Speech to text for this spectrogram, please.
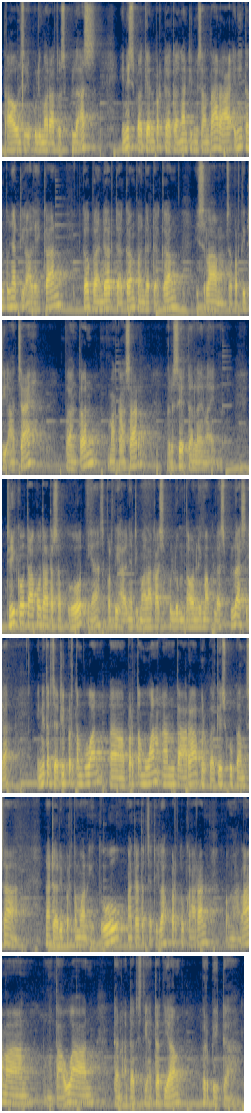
tahun 1511 ini sebagian perdagangan di Nusantara ini tentunya dialihkan ke bandar dagang-bandar dagang Islam seperti di Aceh, Banten, Makassar, Gresik dan lain-lain. Di kota-kota tersebut ya seperti halnya di Malaka sebelum tahun 1511 ya ini terjadi pertemuan uh, pertemuan antara berbagai suku bangsa. Nah, dari pertemuan itu maka terjadilah pertukaran pengalaman, pengetahuan dan adat istiadat yang berbeda.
